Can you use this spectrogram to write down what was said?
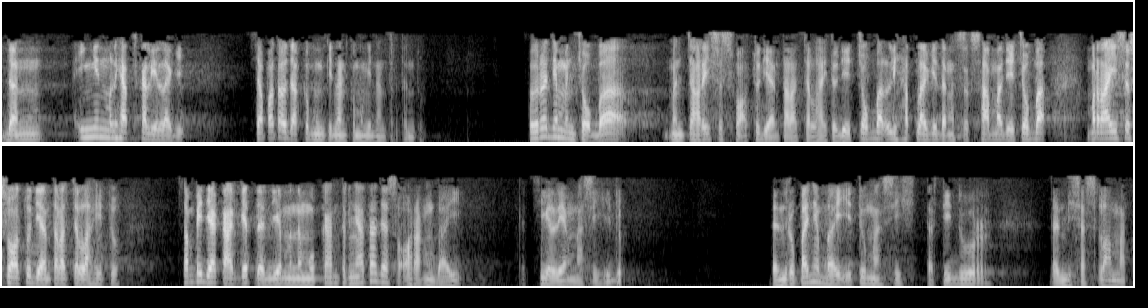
dan ingin melihat sekali lagi. Siapa tahu ada kemungkinan-kemungkinan tertentu. Saudara dia mencoba mencari sesuatu di antara celah itu. Dia coba lihat lagi dengan seksama, dia coba meraih sesuatu di antara celah itu. Sampai dia kaget dan dia menemukan ternyata ada seorang bayi kecil yang masih hidup. Dan rupanya bayi itu masih tertidur dan bisa selamat.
